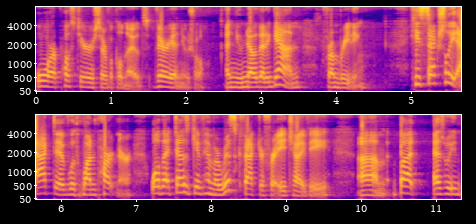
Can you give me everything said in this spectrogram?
or posterior cervical nodes. Very unusual. And you know that again from reading. He's sexually active with one partner. Well, that does give him a risk factor for HIV. Um, but as we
